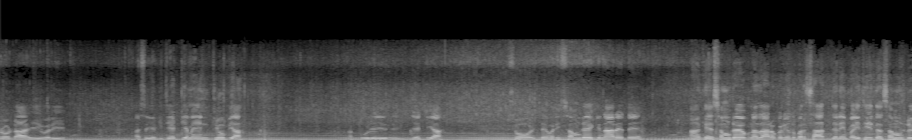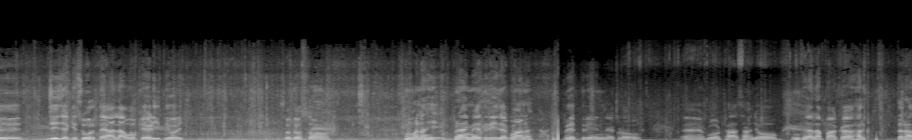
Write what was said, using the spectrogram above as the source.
रोड है ही वरी ऐसे ये जेटीए में इन थियूं पिया अकू जेटिया सो इतने वरी समुंड जे किनारे ते तव्हांखे समुंड नज़ारो कर त तो बरसाति जॾहिं पई थी त समुंड जी जेकी सूरत हाल आहे उहो कहिड़ी थी हुई सो दोस्तो माना हीउ इब्राहिम हैदरी जेको आहे न बहितरीनु हिकिड़ो ॻोठु आहे अला पाक हर तरह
